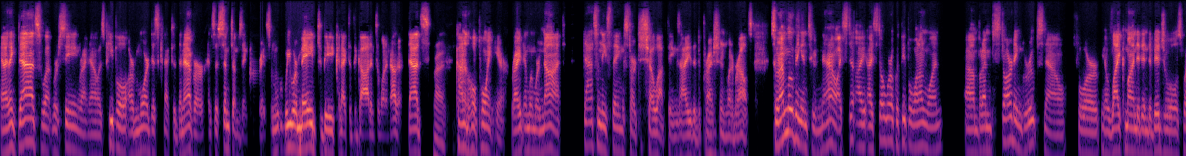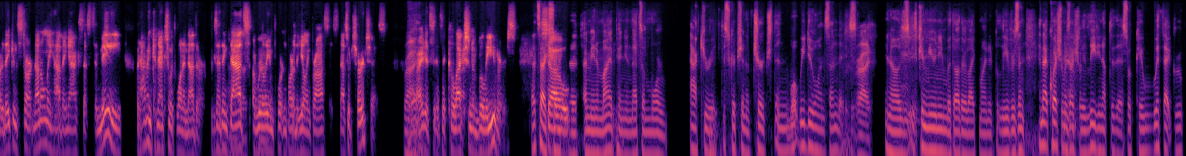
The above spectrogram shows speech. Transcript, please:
and i think that's what we're seeing right now is people are more disconnected than ever and so symptoms increase and we were made to be connected to god and to one another that's Right. kind of the whole point here, right? And when we're not, that's when these things start to show up, the anxiety, the depression, whatever else. So what I'm moving into now, I still I, I still work with people one on one, but I'm starting groups now for you know like-minded individuals where they can start not only having access to me, but having connection with one another. Because I think Oh, that's that's a really important part of the healing process. That's what church is, Right. right? It's it's a collection of believers. That's actually, So- the- I mean, in my opinion, that's a more accurate description of church than what we do on Sundays. Right. You know, is, is communing with other like-minded believers, and and that question was actually leading up to this. Okay, with that group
